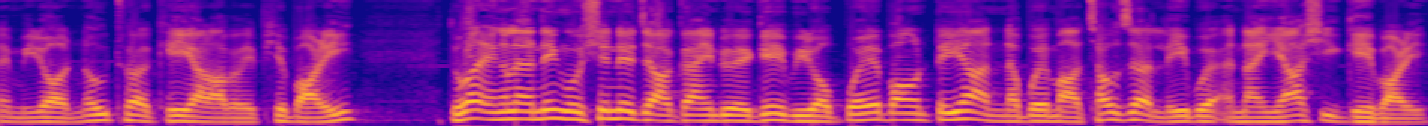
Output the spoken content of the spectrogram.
နေပြီးတော့နှုတ်ထွက်ခဲ့ရတာပဲဖြစ်ပါတယ်။ သူကအင်္ဂလန်တင်းကို၈နှစ်ကြာကင်တွယ်ခဲ့ပြီးတော့ပွဲပေါင်း102ပွဲမှာ64ပွဲအနိုင်ရရှိခဲ့ပါတယ်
